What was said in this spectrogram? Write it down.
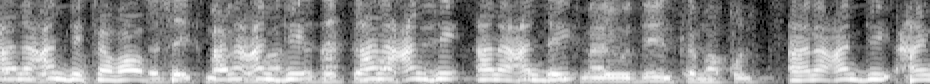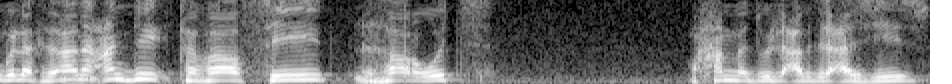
أنا عندي تفاصيل. أنا عندي أنا عندي أنا عندي ما يدين كما قلت. أنا عندي حنقول لك أنا عندي تفاصيل. ثروه محمد ولي عبد العزيز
